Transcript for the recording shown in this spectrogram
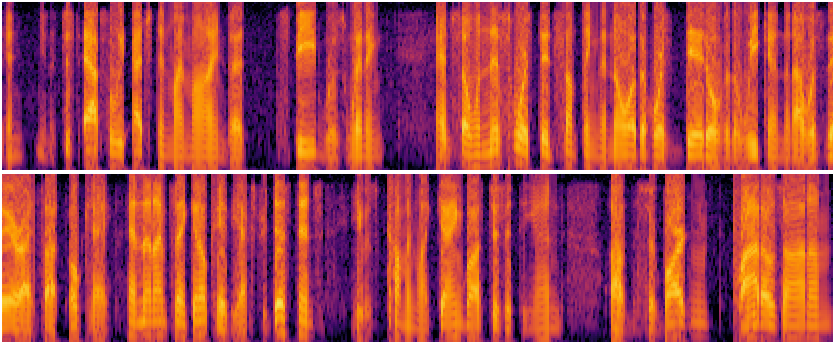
in you know, just absolutely etched in my mind that speed was winning and so when this horse did something that no other horse did over the weekend that I was there, I thought, okay. And then I'm thinking, okay, the extra distance. He was coming like gangbusters at the end of the Sir Barton. Prado's on him.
